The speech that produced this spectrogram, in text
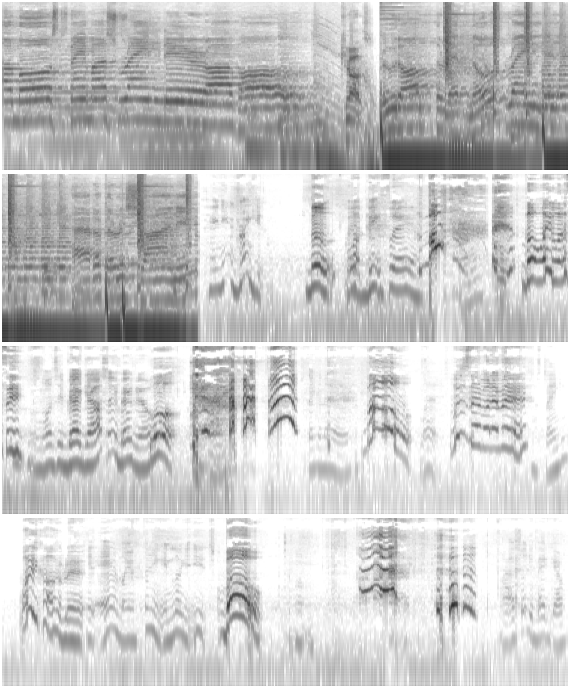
The most famous reindeer of all. Just Rudolph the red-nosed reindeer had a very shiny He need to drink it. Boo. With What? a big foot ass. But what you want to see? You want to see backyard? I'll show you backyard. Look. Boo. What? What you say about that man? Why you call him that? It ass like a thing and look at itch. Boo. I'll show you backyard.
